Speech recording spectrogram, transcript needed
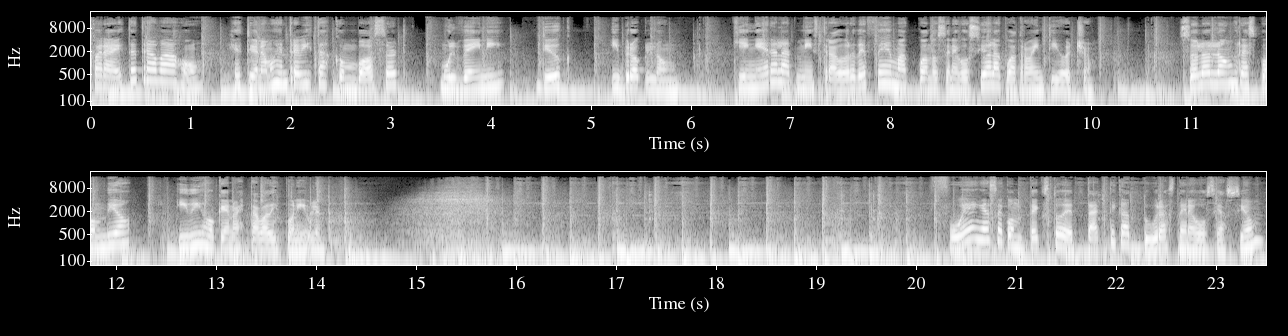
Para este trabajo, gestionamos entrevistas con Bossert, Mulvaney, Duke y Brock Long, quien era el administrador de FEMA cuando se negoció la 428. Solo Long respondió y dijo que no estaba disponible. Fue en ese contexto de tácticas duras de negociación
